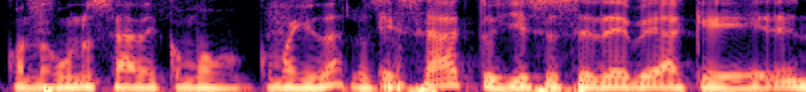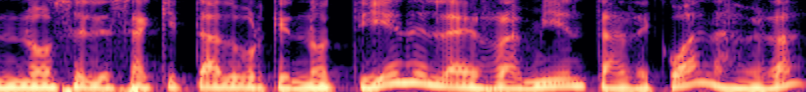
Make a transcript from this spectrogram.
cuando uno sabe cómo, cómo ayudarlos. Exacto, y eso se debe a que no se les ha quitado porque no tienen la herramienta adecuada, ¿verdad?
